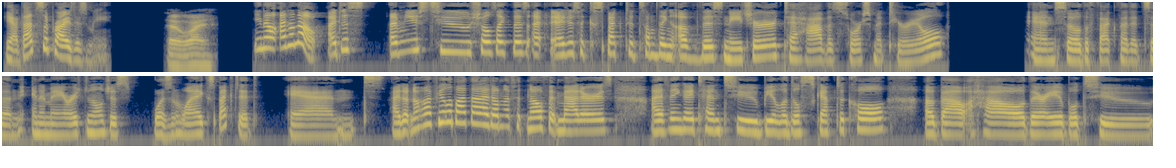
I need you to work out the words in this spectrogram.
Yeah, that surprises me. Oh, why? You know, I don't know. I just I'm used to shows like this. I, I just expected something of this nature to have a source material, and so the fact that it's an anime original just wasn't what I expected. And I don't know how I feel about that. I don't know if it, know if it matters. I think I tend to be a little skeptical about how they're able to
